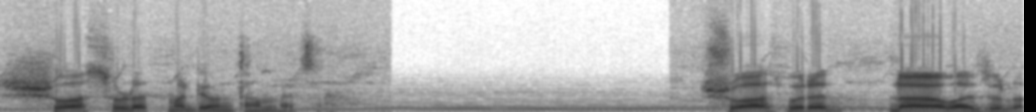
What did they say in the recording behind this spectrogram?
श्वास सोडत मध्ये येऊन थांबायचा. श्वास भरत डाव्या बाजूला.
